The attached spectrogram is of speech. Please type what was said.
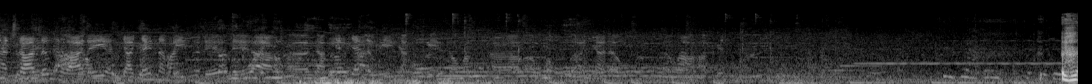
anh cho đứng lại đi anh cho chết nằm yên để để ờ, ờ, đặt chết chết nằm yên xong ờ, ờ, một ở nhà đâu không? Ở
